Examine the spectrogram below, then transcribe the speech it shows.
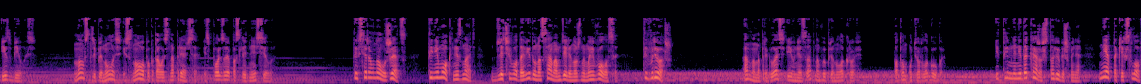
И сбилась. Но встрепенулась и снова попыталась напрячься, используя последние силы. «Ты все равно лжец. Ты не мог не знать. Для чего Давиду на самом деле нужны мои волосы? Ты врешь!» Анна напряглась и внезапно выплюнула кровь. Потом утерла губы. «И ты мне не докажешь, что любишь меня. Нет таких слов!»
